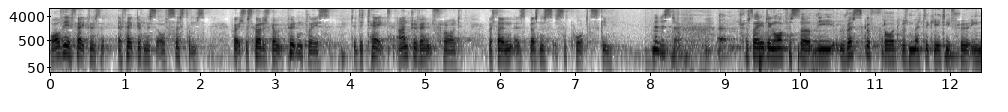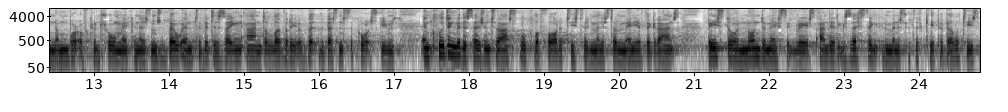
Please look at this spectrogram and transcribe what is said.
of the effectiveness of systems which the Scottish Government put in place to detect and prevent fraud within its business support scheme? Minister. Uh, presiding officer, the risk of fraud was mitigated through a number of control mechanisms built into the design and delivery of the business support schemes, including the decision to ask local authorities to administer many of the grants based on non-domestic rates and their existing administrative capabilities,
